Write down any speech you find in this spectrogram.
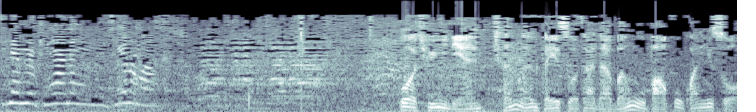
今天不是平安那个节了吗？过去一年，陈文斐所在的文物保护管理所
